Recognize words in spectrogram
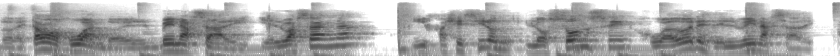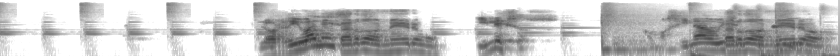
donde estábamos jugando el Ben Asadi y el Basanga, y fallecieron los 11 jugadores del Ben Asadi. Los rivales. Perdón, negro. Ilesos. Como si nada hubiese. Perdón, negro.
